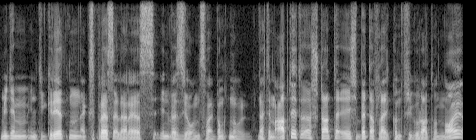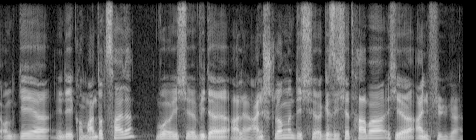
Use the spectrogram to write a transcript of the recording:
Mit dem integrierten Express LRS in Version 2.0. Nach dem Update starte ich Betafly Konfigurator neu und gehe in die Kommandozeile, wo ich wieder alle Einstellungen, die ich gesichert habe, hier einfüge.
